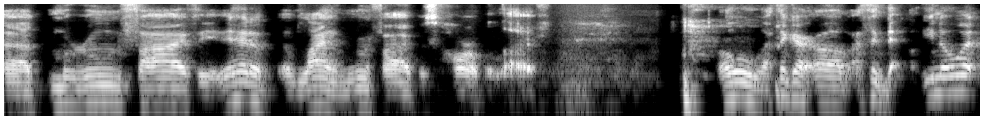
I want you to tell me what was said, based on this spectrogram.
uh, Maroon Five. They, they had a, a line. Maroon Five was horrible live. oh, I think I uh, I think that you know what?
